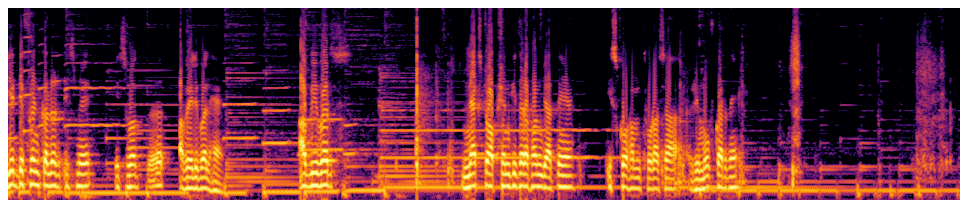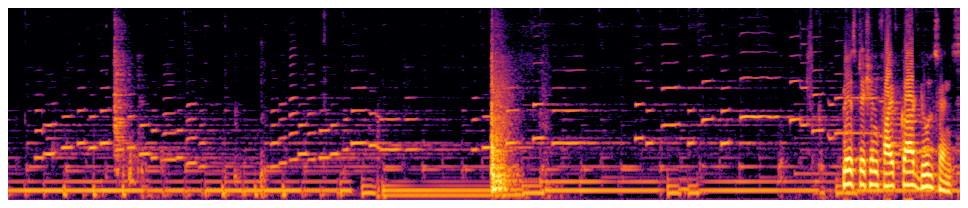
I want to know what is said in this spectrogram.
ये डिफरेंट कलर इसमें इस वक्त अवेलेबल हैं। अब वीवर्स नेक्स्ट ऑप्शन की तरफ़ हम जाते हैं। इसको हम थोड़ा सा रिमूव कर दें। प्ले स्टेशन फाइव का DualSense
